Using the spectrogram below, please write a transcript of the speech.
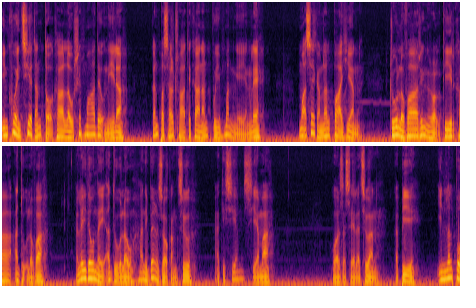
อินขวายเชียตันโตคาเลาเชมาเดอนี้ละกันภาษาทราเตคานั้นปุยมันเงยังเล่มาเซกันลัลป้าเฮียนจูเลวาริงรอลตีร์คาอดูเลวาเลยเดาในอดูเลวอันนี้เบลโจกังจูอติเซียมเซียมา wal sa sela chuan. Kapi in lalpo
